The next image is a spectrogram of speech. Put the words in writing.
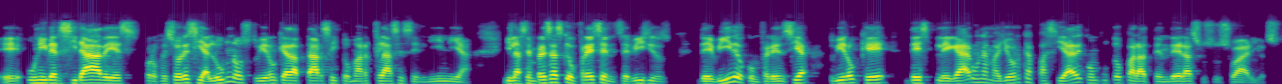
Eh, universidades, profesores y alumnos tuvieron que adaptarse y tomar clases en línea. Y las empresas que ofrecen servicios de videoconferencia tuvieron que desplegar una mayor capacidad de cómputo para atender a sus usuarios.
